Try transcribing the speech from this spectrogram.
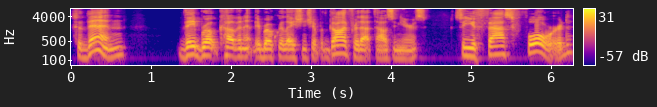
So then they broke covenant, they broke relationship with God for that thousand years. So you fast forward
